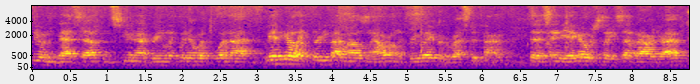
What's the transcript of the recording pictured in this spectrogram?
doing bad stuff and spewing out green liquid or what, whatnot. We had to go like 35 miles an hour on the freeway for the rest of the time to San Diego, which is like a seven-hour drive.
